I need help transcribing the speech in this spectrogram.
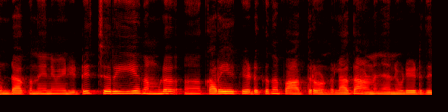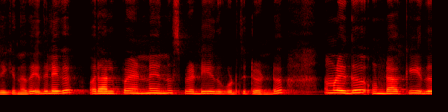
ഉണ്ടാക്കുന്നതിന് വേണ്ടിയിട്ട് ചെറിയ നമ്മൾ കറിയൊക്കെ എടുക്കുന്ന പാത്രം ഉണ്ടല്ലോ അതാണ് ഞാനിവിടെ എടുത്തിരിക്കുന്നത്. ഇതിലേക്ക് ഒരല്പം എണ്ണ ഒന്ന് സ്പ്രെഡ് ചെയ്ത് കൊടുത്തിട്ടുണ്ട്. നമ്മളിത് ഉണ്ടാക്കി ഇത്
